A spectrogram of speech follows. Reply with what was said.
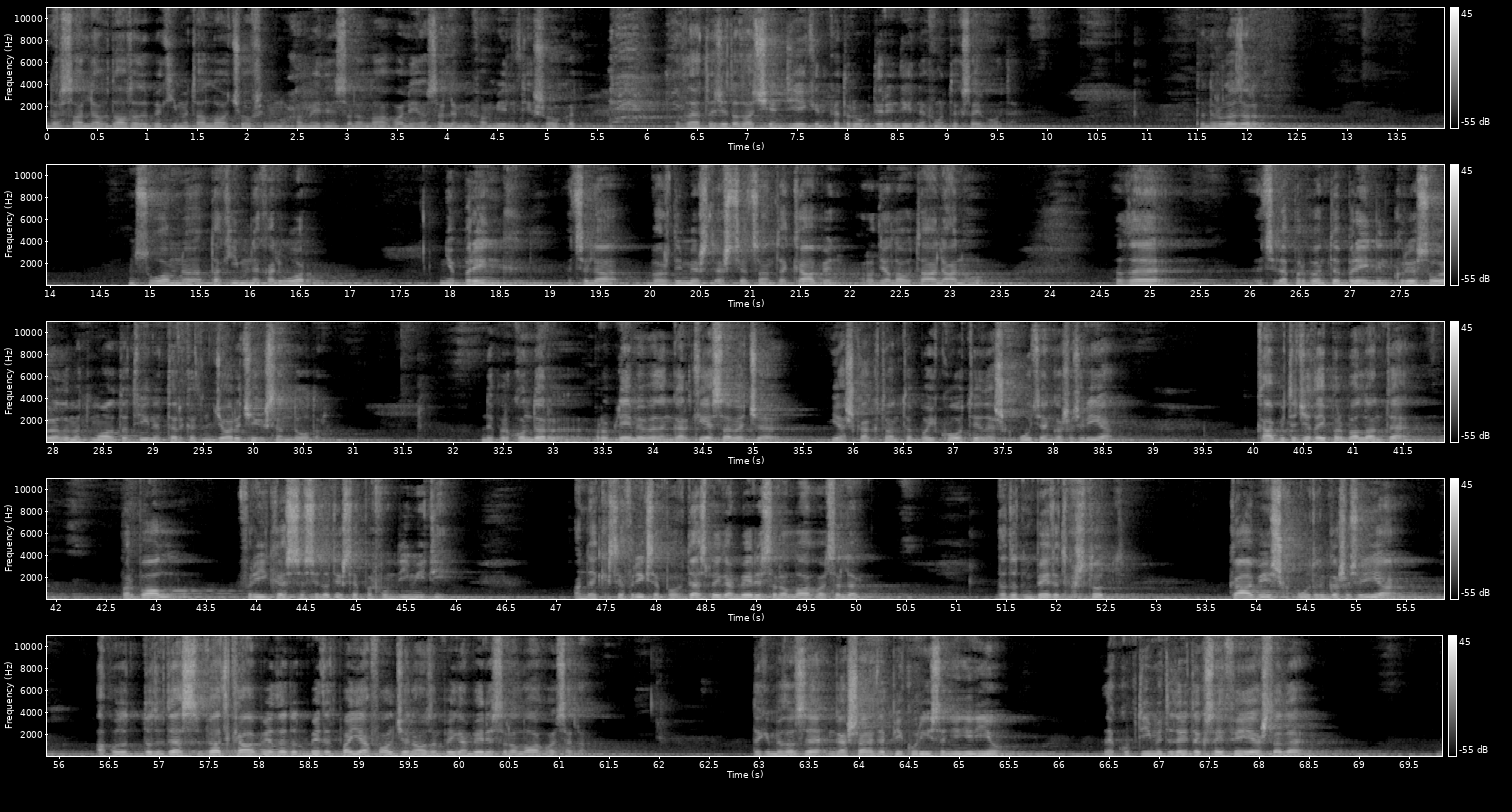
Ndërsa lavdata dhe bekimet e Allahut qofshin mbi Muhammedin sallallahu alaihi wasallam, mbi familjen e tij, shokët dhe të gjithë ata që ndjekin këtë rrugë deri në ditën e fundit të kësaj bote. Të nderuar vëllezër mësuam në takimin e kaluar një brengë e cila vazhdimisht e shqetësonte Kabin radiallahu ta'ala anhu dhe e cila përbënte brengën kryesore dhe më të madhe të tij në tërë këtë ngjarje që i kishte ndodhur. Dhe përkundër problemeve dhe ngarkesave që ia shkaktonte bojkoti dhe shkëputja nga shoqëria, Kabi të gjitha i përballonte përballë frikës se si do të ishte përfundimi i tij. Andaj kishte frikë se po vdes pejgamberi sallallahu alajhi wasallam Dhe do të mbetet kështu Kabi i shkëputur nga shoqëria apo do, do të vdes vetë Kabi dhe do të mbetet pa ia falë xhenazën pejgamberi sallallahu alaihi wasallam. Dhe kemi thënë se nga shenjat e pjekurisë së një njeriu dhe kuptimit të drejtë të kësaj feje është edhe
